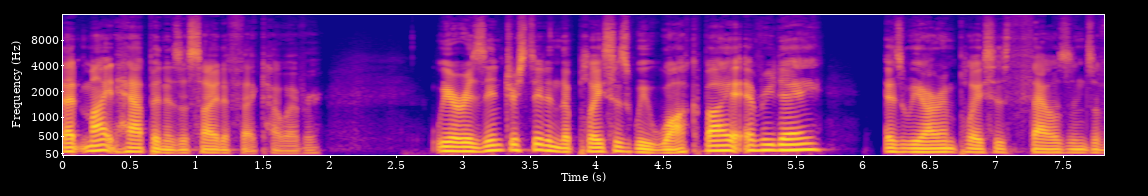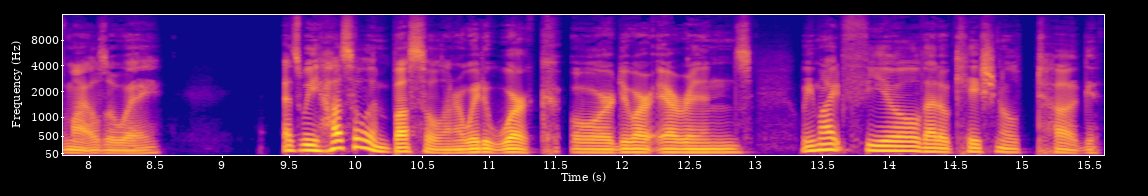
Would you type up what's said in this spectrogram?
That might happen as a side effect, however. We are as interested in the places we walk by every day as we are in places thousands of miles away. As we hustle and bustle on our way to work or do our errands, we might feel that occasional tug.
